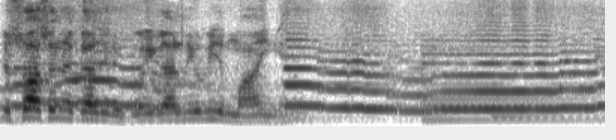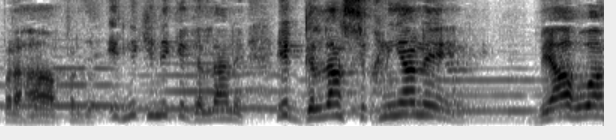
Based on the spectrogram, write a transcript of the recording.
ਤੇ ਸੱਸ ਨੇ ਕਿਹਾ ਜੀ ਕੋਈ ਗੱਲ ਨਹੀਂ, ਉਹ ਵੀ ਮਾਂ ਹੀ ਹੈ ਭਰਾ ਭਰਜਾਈ ਇਹ ਨਿੱਕੀ ਨਿੱਕੀ ਗੱਲਾਂ ਨੇ ਇਹ ਗੱਲਾਂ ਸਿੱਖਣੀਆਂ ਨੇ। ਵਿਆਹ ਹੋਆ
